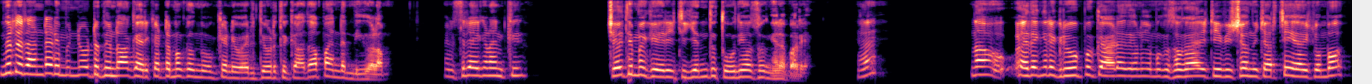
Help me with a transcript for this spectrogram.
എന്നിട്ട് രണ്ടടി മുന്നോട്ട് നിന്ന് ആ കരിക്കട്ടമൊക്കെ ഒന്ന് നോക്കിയാണ്ട് വരുത്തി കൊടുത്തേക്ക് അതാപ്പം എന്റെ നീളം. മനസ്സിലാക്കണം എനിക്ക്? ചേച്ചിമ്മ കയറിയിട്ട് എന്ത് തോന്നിയാസം ഇങ്ങനെ പറയാം. ഏ? എന്നാ ഏതെങ്കിലും ഗ്രൂപ്പ് ആഡ് ചെയ്താണ് നമുക്ക് സ്വകാര്യ വിഷയം ഒന്ന് ചർച്ച ചെയ്യാതിരിക്കുമ്പോൾ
